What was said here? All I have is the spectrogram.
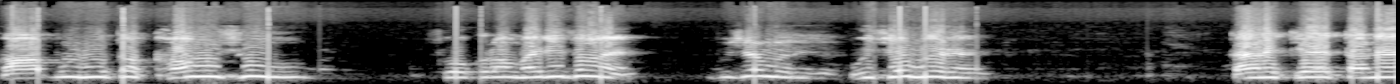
કાપું તો ખાઉં છું. છોકરો મરી જાય. પૂછે મરી જાય. પૂછે મરે. કારણ કે તને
